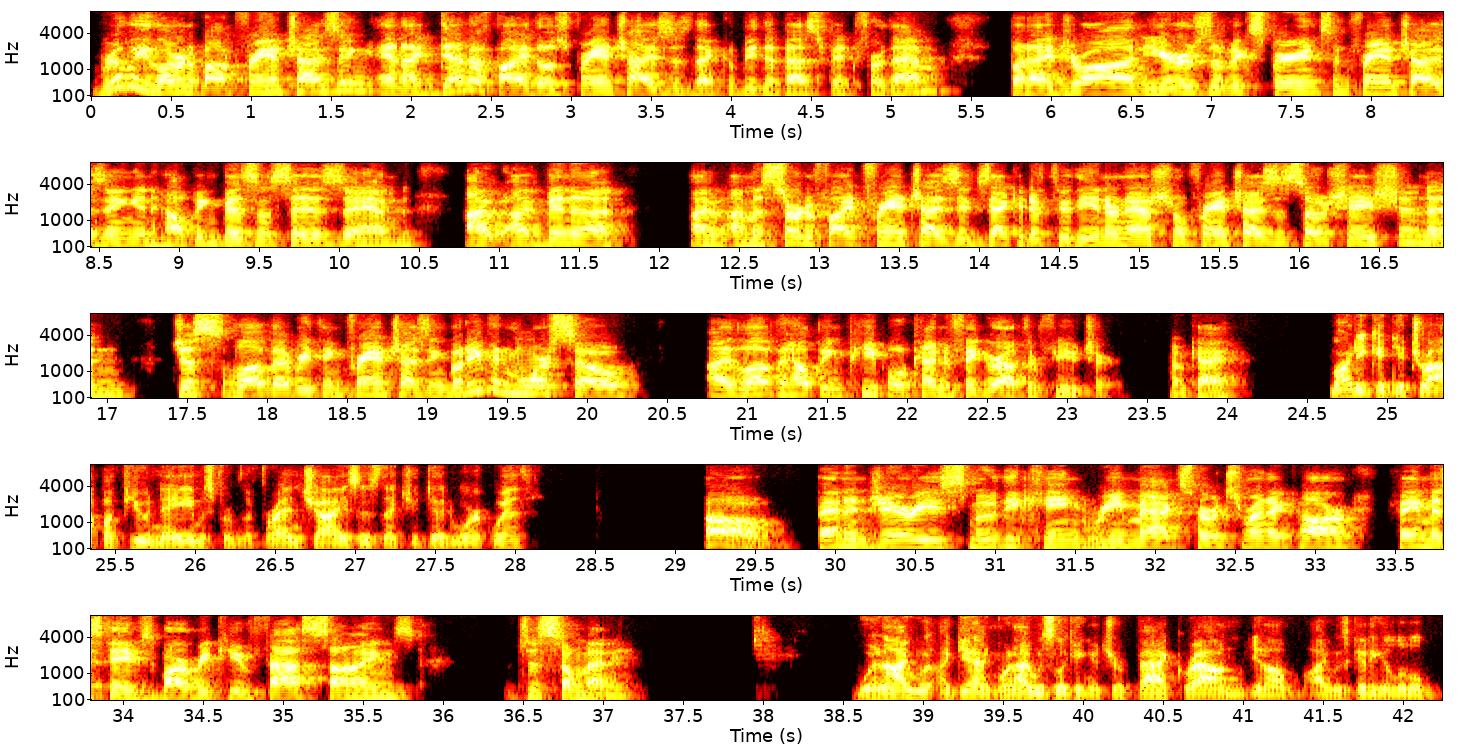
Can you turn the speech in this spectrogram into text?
really learn about franchising and identify those franchises that could be the best fit for them but I draw on years of experience in franchising and helping businesses and I, I've been a I'm a certified franchise executive through the International Franchise Association and just love everything franchising. But even more so, I love helping people kind of figure out their future. Okay. Marty, could you drop a few names from the franchises that you did work with? Oh, Ben and Jerry's, Smoothie King, Remax, Hertz Rent a Car, Famous Dave's Barbecue, Fast Signs, just so many when I again when I was looking at your background, you know, I was getting a little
